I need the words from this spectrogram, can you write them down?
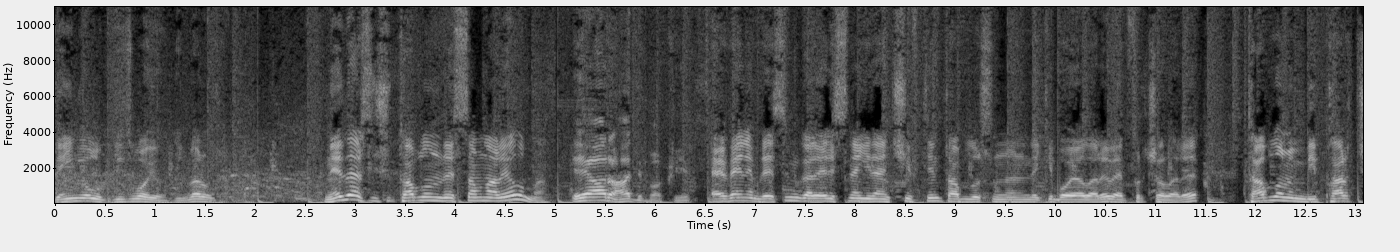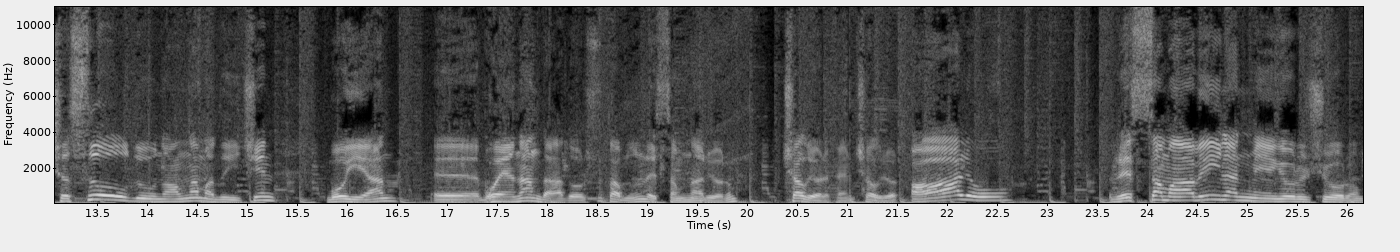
den yolu diz boyu Dilber Hocam. Ne dersin şu tablonun ressamını arayalım mı? E ara hadi bakayım. Efendim resim galerisine giden çiftin tablosunun önündeki boyaları ve fırçaları tablonun bir parçası olduğunu anlamadığı için boyayan, e, boyanan daha doğrusu tablonun ressamını arıyorum. Çalıyor efendim çalıyor. Alo. Ressam abiyle mi görüşüyorum?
